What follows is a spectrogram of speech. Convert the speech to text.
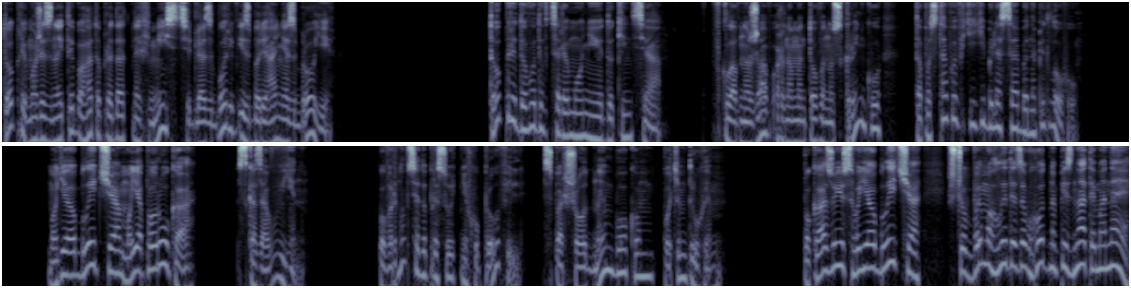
Топрі може знайти багато придатних місць для зборів і зберігання зброї. Топрі доводив церемонію до кінця, вклав ножа в орнаментовану скриньку та поставив її біля себе на підлогу. Моє обличчя, моя порука, сказав він. Повернувся до присутніх у профіль спершу одним боком, потім другим. Показую своє обличчя, щоб ви могли де завгодно пізнати мене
